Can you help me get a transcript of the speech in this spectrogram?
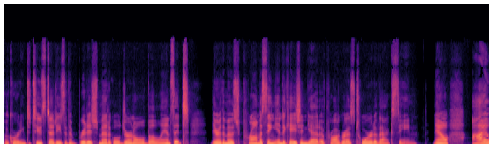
According to two studies in the British medical journal, The Lancet, they're the most promising indication yet of progress toward a vaccine. Now, I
